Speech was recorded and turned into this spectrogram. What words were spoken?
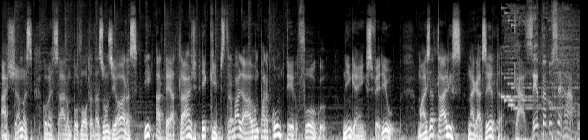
As chamas começaram por volta das 11 horas e, até a tarde, equipes trabalhavam para conter o fogo. Ninguém se feriu. Mais detalhes na Gazeta. Gazeta do Cerrado.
